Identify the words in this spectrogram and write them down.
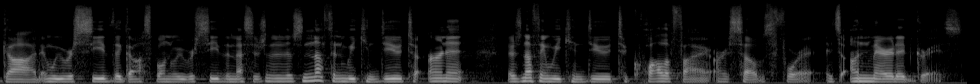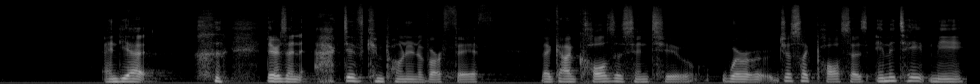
God and we receive the gospel and we receive the message, and there's nothing we can do to earn it. There's nothing we can do to qualify ourselves for it. It's unmerited grace. And yet, there's an active component of our faith that God calls us into where, just like Paul says, imitate me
